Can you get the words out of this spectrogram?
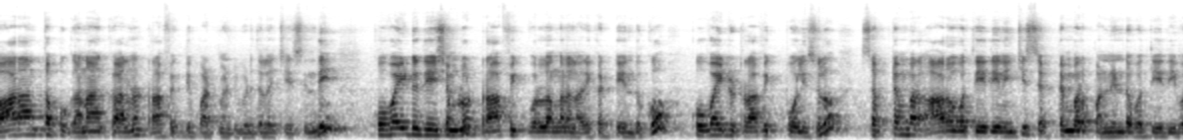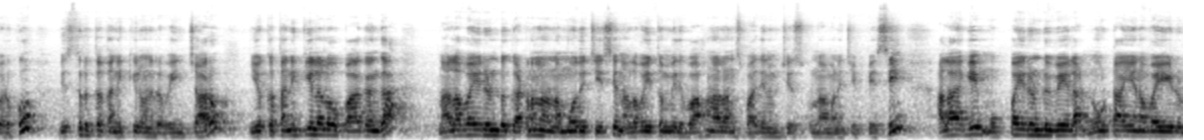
వారాంతపు గణాంకాలను ట్రాఫిక్ డిపార్ట్మెంట్ విడుదల చేసింది. కువైట్ దేశంలో ట్రాఫిక్ ఉల్లంఘనలు అరికట్టేందుకు కువైట్ ట్రాఫిక్ పోలీసులు సెప్టెంబర్ ఆరవ తేదీ నుంచి సెప్టెంబర్ పన్నెండవ తేదీ వరకు విస్తృత తనిఖీలు నిర్వహించారు. ఈ యొక్క తనిఖీలలో భాగంగా నలభై రెండు ఘటనలను నమోదు చేసి నలభై తొమ్మిది వాహనాలను స్వాధీనం చేసుకున్నామని చెప్పేసి అలాగే ముప్పై రెండు వేల నూట ఎనభై ఏడు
